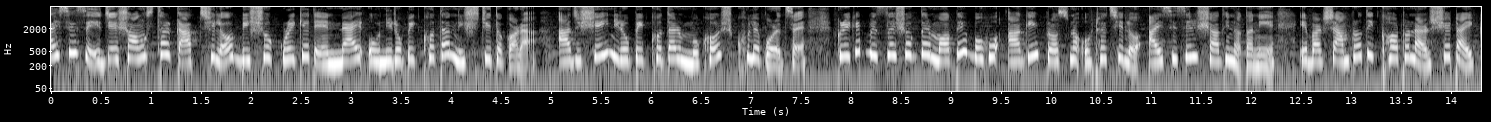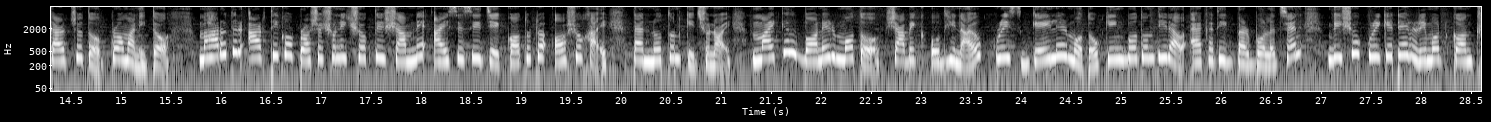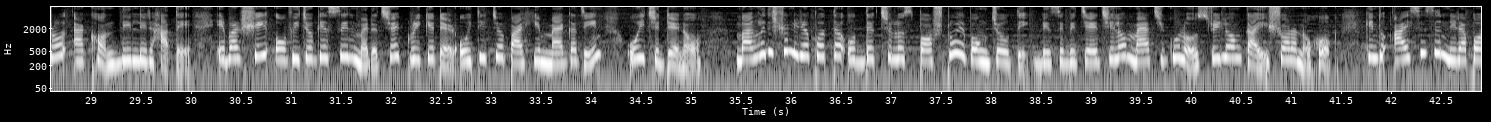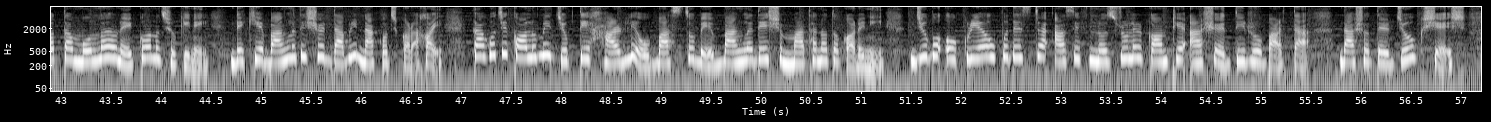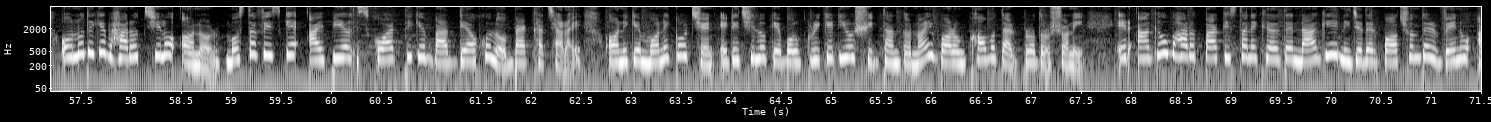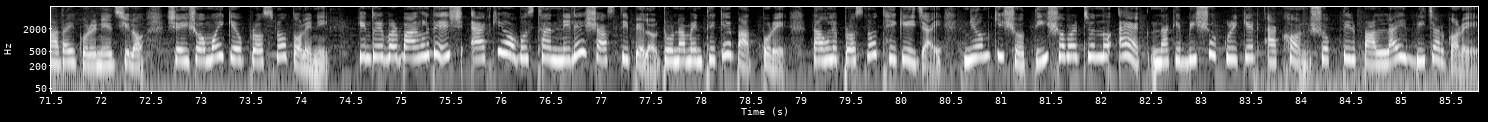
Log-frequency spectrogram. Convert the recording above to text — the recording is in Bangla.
আইসিসি যে সংস্থার কাজ ছিল বিশ্ব ক্রিকেটে ন্যায় ও নিরপেক্ষতা নিশ্চিত করা, আজ সেই নিরপেক্ষতার মুখোশ খুলে পড়েছে। ক্রিকেট বিশ্লেষকদের মতে বহু আগেই প্রশ্ন উঠেছিল আইসিসির স্বাধীনতা নিয়ে। এবার সাম্প্রতিক ঘটনার সেটাই কার্যত প্রমাণিত। ভারতের আর্থিক ও প্রশাসনিক শক্তির সামনে আইসিসি যে কতটা অসহায় তার নতুন কিছু নয়। মাইকেল বনের মতো সাবেক অধিনায়ক ক্রিস গেইলের মতো কিংবদন্তিরাও একাধিকবার বলেছেন, বিশ্ব ক্রিকেটের রিমোট কন্ট্রোল এখন দিল্লির হাতে। এবার সেই অভিযোগে সিল মেরেছে ক্রিকেটের ঐতিহ্যবাহী ম্যাগাজিন উইচ ডেনো বাংলাদেশের নিরাপত্তা উদ্বেগ ছিল স্পষ্ট এবং যৌতিক বিসিবি চেয়েছিল ম্যাচগুলো শ্রীলঙ্কায় সরানো হোক। কিন্তু আইসিসির নিরাপত্তা মূল্যায়নে কোনো ঝুঁকি নেই। দেখিয়ে বাংলাদেশের দাবি নাকচ করা হয়। কাগজে কলমে যুক্তি হারলেও বাস্তবে বাংলাদেশ মাথানত করেনি। যুব ও ক্রীড়া উপদেষ্টা আসিফ নজরুলের কণ্ঠে আসে দৃঢ় বার্তা। দাসত্বের যুগ শেষ। অন্যদিকে ভারত ছিল অনর মোস্তাফিজকে আইপিএল স্কোয়াড থেকে বাদ দেওয়া হলো ব্যাখ্যা ছাড়াই। অনেকে মনে করছেন এটি ছিল কেবল ক্রিকেটীয় সিদ্ধান্ত নয়, বরং ক্ষমতার প্রদর্শনী। এর আগেও ভারত পাকিস্তানে খেলতে না গিয়ে নিজেদের পছন্দের ভেন্যু আদায় করে নিয়েছিল। সেই সময় কেউ প্রশ্ন তোলেনি। কিন্তু এবার বাংলাদেশ একই অবস্থান নিলে শাস্তি পেল টুর্নামেন্ট থেকে বাদ পড়ে। তাহলে প্রশ্ন থেকেই যায়, নিয়ম কি সত্যি সবার জন্য এক, নাকি বিশ্ব ক্রিকেট এখন শক্তির পাল্লায় বিচার করে?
